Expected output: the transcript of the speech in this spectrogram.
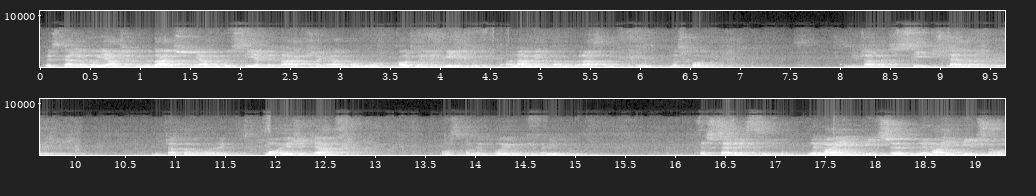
Хтось каже, ну я вже піду далі, я буду сіяти так, що я буду кожної неділі ходити, а навіть там раз в рік піду до сходу. Дівчата сіють щедро. Дівчата говорять, моє життя, Господи, в твої руки даю. Це щедре сіяння. Немає, більше, немає більшого,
